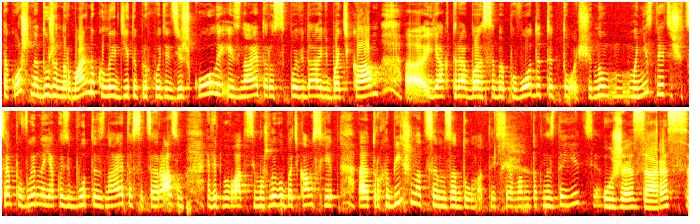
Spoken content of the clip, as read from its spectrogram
також не дуже нормально, коли діти приходять зі школи і знаєте, розповідають батькам, е, як треба себе поводити тощо. Ну мені здається, що це повинно якось бути, знаєте, все це разом відбуватися. Можливо, батькам слід е, трохи більше над цим задуматися. Вам так не здається? Уже зараз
